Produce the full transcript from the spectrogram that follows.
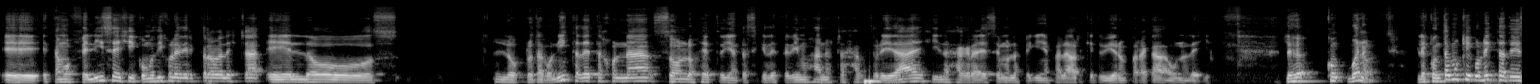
Eh, estamos felices y como dijo la directora Valesca, eh, los, los protagonistas de esta jornada son los estudiantes, así que despedimos a nuestras autoridades y les agradecemos las pequeñas palabras que tuvieron para cada uno de ellos. bueno, les contamos que Conéctate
